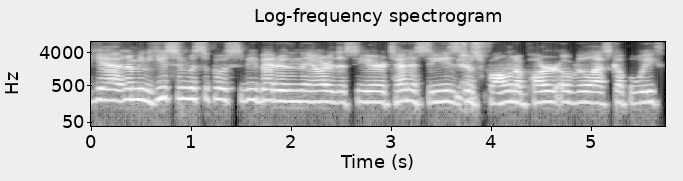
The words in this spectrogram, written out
Yeah, and I mean Houston was supposed to be better than they are this year. Tennessee's Yeah. just fallen apart over the last couple weeks.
